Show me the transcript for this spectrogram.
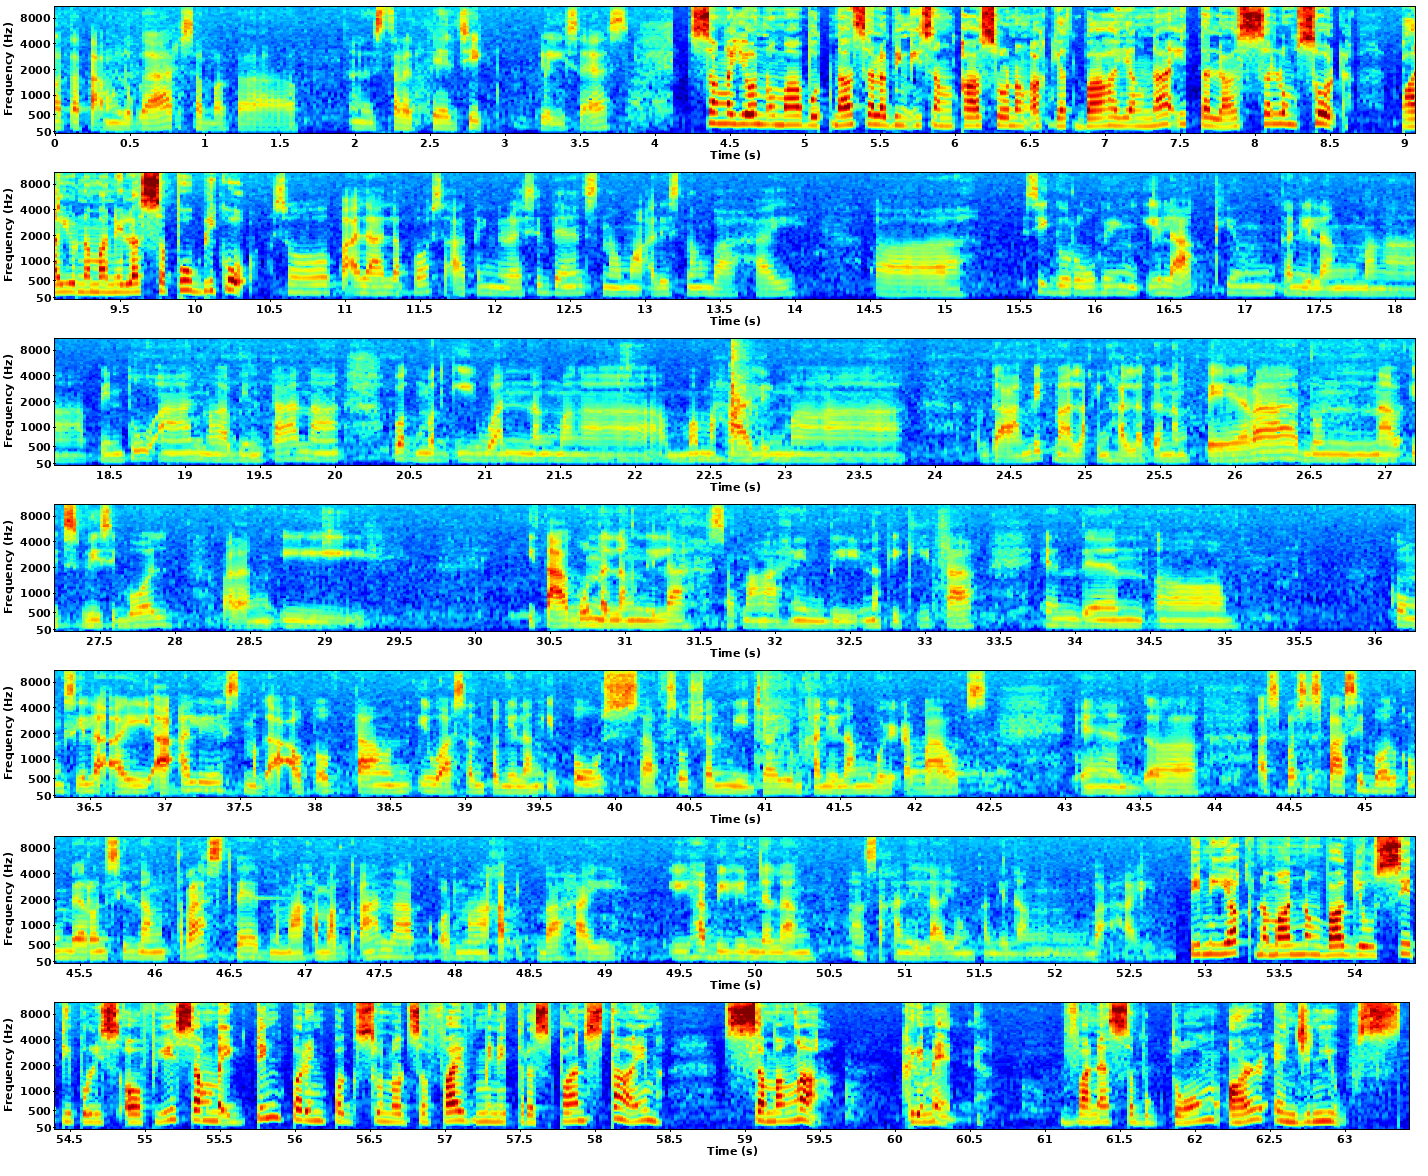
matataong lugar, sa mga uh, strategic places. Sa ngayon, umabot na sa labing isang kaso ng akyat bahay ang naitalas sa lungsod. Payo naman nila sa publiko. So paalala po sa ating residents na umaalis ng bahay, uh, siguruhing ilak yung kanilang mga pintuan, mga bintana, huwag mag-iwan ng mga mamahaling mga gamit, malaking halaga ng pera, doon na it's visible, parang i itago na lang nila sa mga hindi nakikita. And then, uh, kung sila ay aalis, mag-out of town, iwasan po nilang i-post sa social media yung kanilang whereabouts. And uh, as much as possible, kung meron silang trusted na mga kamag-anak or mga kapitbahay, ihabilin na lang uh, sa kanila yung kanilang bahay. Tiniyak naman ng Baguio City Police Office ang maigting pa rin pagsunod sa 5-minute response time sa mga krimen. Vanessa Bugtong, RNG News.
